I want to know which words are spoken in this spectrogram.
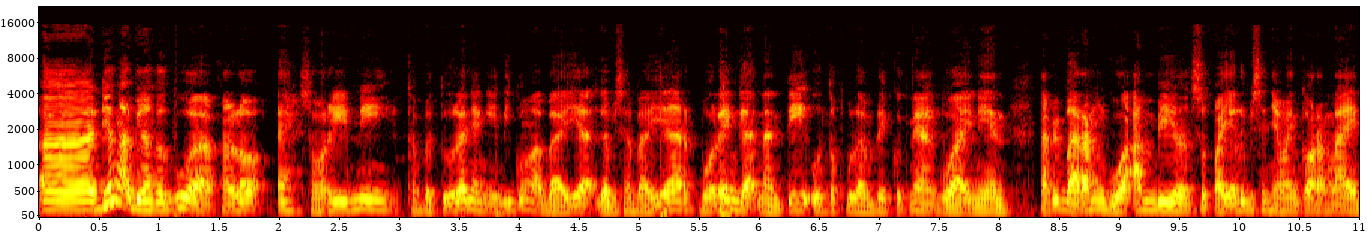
eh, dia nggak bilang ke gua kalau eh sorry nih kebetulan yang ini gua nggak bayar, nggak bisa bayar. Boleh nggak nanti untuk bulan berikutnya gua inin. Tapi barang gua ambil supaya lu bisa nyawain ke orang lain.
